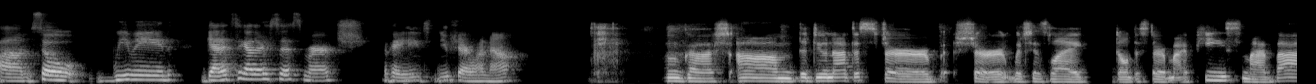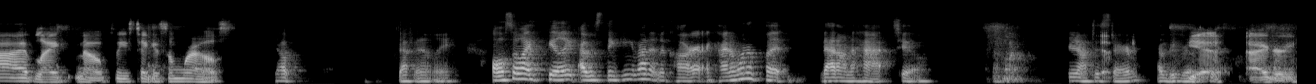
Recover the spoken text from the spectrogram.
Um, so we made Get It Together Sis merch. Okay, you, you share one now. Oh gosh, um, the Do Not Disturb shirt, which is like, don't disturb my peace, my vibe. Like, no, please take it somewhere else. Yep, definitely. Also, I feel like I was thinking about it in the car. I kind of want to put that on a hat too. Do not disturb. That'd be really yeah, cool. I agree.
